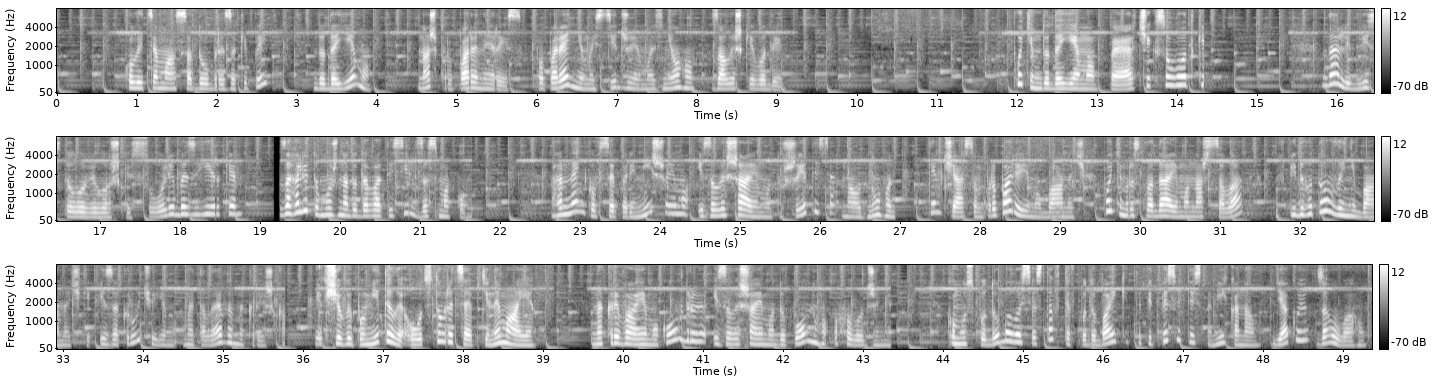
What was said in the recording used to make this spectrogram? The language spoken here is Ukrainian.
Коли ця маса добре закипить, додаємо наш пропарений рис. Попередньо ми стіджуємо з нього залишки води. Потім додаємо перчик солодкий. Далі 2 столові ложки солі без гірки. Взагалі-то можна додавати сіль за смаком. Гарненько все перемішуємо і залишаємо тушитися на одну годину. Тим часом пропарюємо баночки, потім розкладаємо наш салат в підготовлені баночки і закручуємо металевими кришками. Якщо ви помітили, оцту в рецепті немає. Накриваємо ковдрою і залишаємо до повного охолодження. Кому сподобалося, ставте вподобайки та підписуйтесь на мій канал. Дякую за увагу!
